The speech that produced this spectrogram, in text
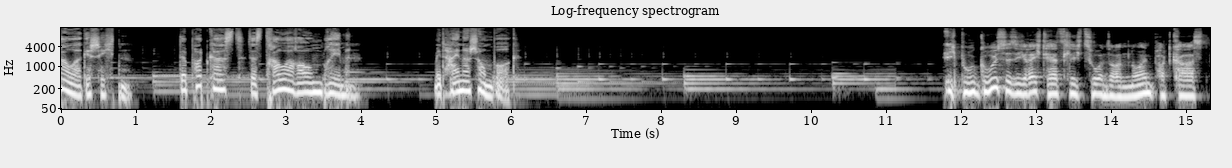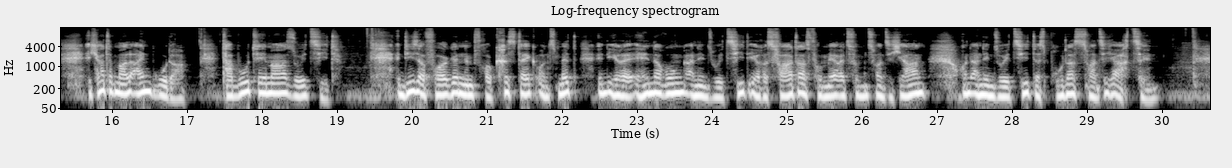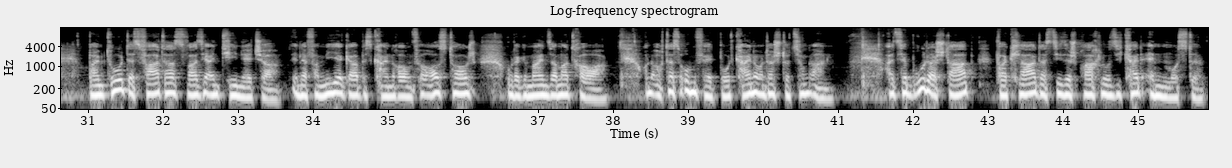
Trauergeschichten. Der Podcast des Trauerraum Bremen. Mit Heiner Schomburg. Ich begrüße Sie recht herzlich zu unserem neuen Podcast. Ich hatte mal einen Bruder. Tabuthema Suizid. In dieser Folge nimmt Frau Christek uns mit in ihre Erinnerungen an den Suizid ihres Vaters vor mehr als 25 Jahren und an den Suizid des Bruders 2018. Beim Tod des Vaters war sie ein Teenager. In der Familie gab es keinen Raum für Austausch oder gemeinsamer Trauer. Und auch das Umfeld bot keine Unterstützung an. Als der Bruder starb, war klar, dass diese Sprachlosigkeit enden musste.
